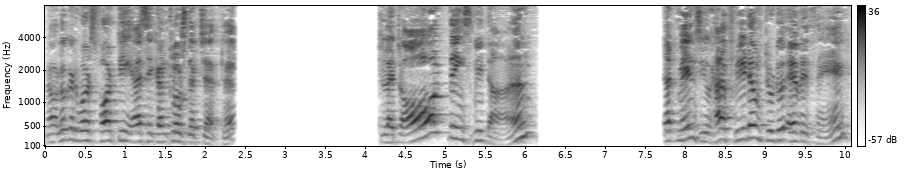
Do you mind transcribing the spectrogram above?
Now look at verse 40 as he concludes that chapter. Let all things be done. That means you have freedom to do everything.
